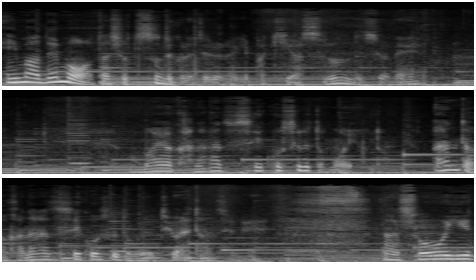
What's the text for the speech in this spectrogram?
今でも私を包んでくれてるようなやっぱ気がするんですよね。お前は必ず成功すると思うよと。あんたは必ず成功すると思うよって言われたんですよね。だからそういっ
